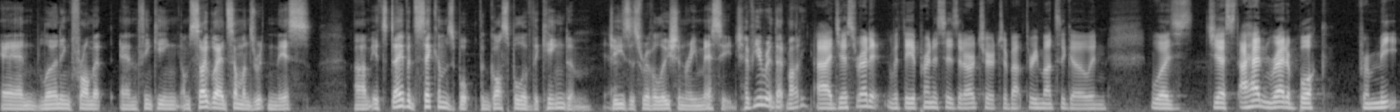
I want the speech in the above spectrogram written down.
and learning from it and thinking, I'm so glad someone's written this um, it's David Seccombe's book, The Gospel of the Kingdom. Jesus' Revolutionary Message. Have you read that, Marty? I just read it with the apprentices at our church about three months ago and was just, I hadn't read a book for me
